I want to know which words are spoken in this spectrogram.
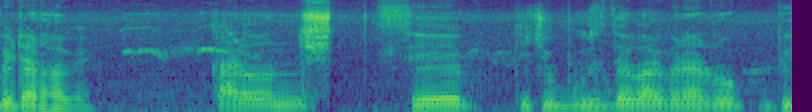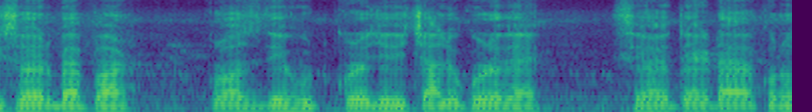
বেটার হবে। কারণ সে কিছু বুঝতে পারবে না, রোগ বিষয়ের ব্যাপার ক্রস দিয়ে হুট করে যদি চালু করে দেয়, সে হয়তো একটা কোনো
